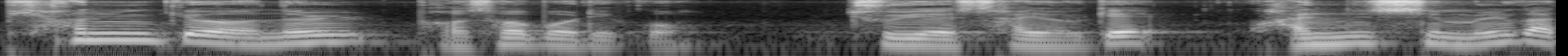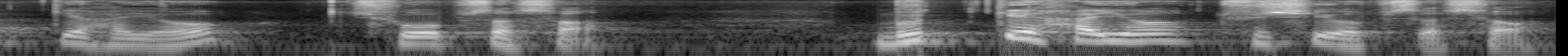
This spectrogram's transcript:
편견을 벗어버리고 주의 사역에 관심을 갖게 하여 주옵소서. 묻게 하여 주시옵소서.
